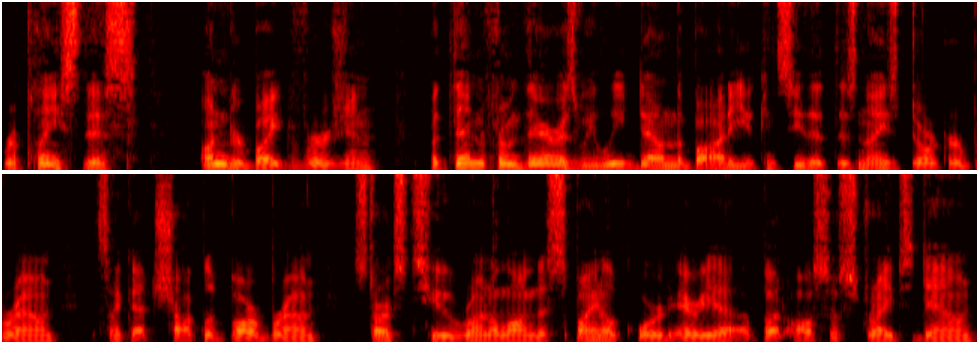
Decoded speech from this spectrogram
replace this underbite version. But then from there, as we lead down the body, you can see that this nice darker brown, it's like a chocolate bar brown, starts to run along the spinal cord area, but also stripes down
